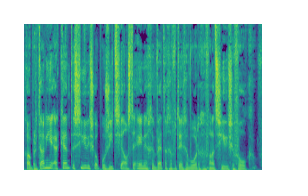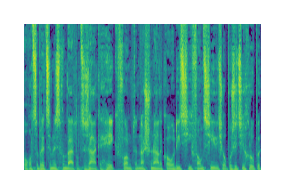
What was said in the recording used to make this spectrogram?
Groot-Brittannië erkent de Syrische oppositie als de enige wettige vertegenwoordiger van het Syrische volk. Volgens de Britse minister van Buitenlandse Zaken Heek vormt de nationale coalitie van Syrische oppositiegroepen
